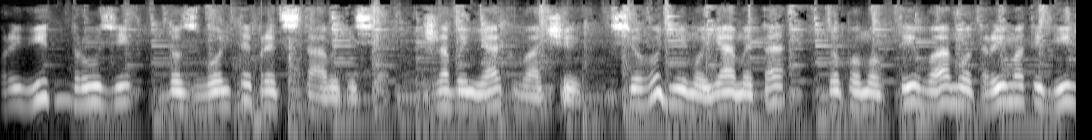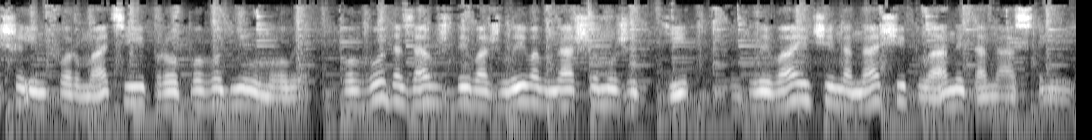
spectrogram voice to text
Привіт, друзі! Дозвольте представитися. Жабеняк Вачі. Сьогодні моя мета допомогти вам отримати більше інформації про погодні умови. Погода завжди важлива в нашому житті, впливаючи на наші плани та настрій.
